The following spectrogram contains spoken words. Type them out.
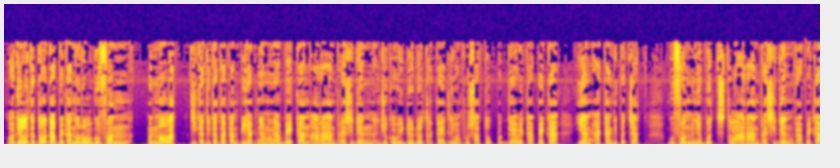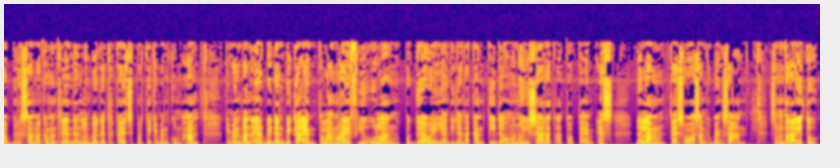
Wakil Ketua KPK Nurul Gufron menolak jika dikatakan pihaknya mengabaikan arahan Presiden Joko Widodo terkait 51 pegawai KPK yang akan dipecat. Gufron menyebut setelah arahan Presiden, KPK bersama kementerian dan lembaga terkait seperti Kemenkumham, Kemenpan RB dan BKN telah mereview ulang pegawai yang dinyatakan tidak memenuhi syarat atau TMS dalam tes wawasan kebangsaan. Sementara itu,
